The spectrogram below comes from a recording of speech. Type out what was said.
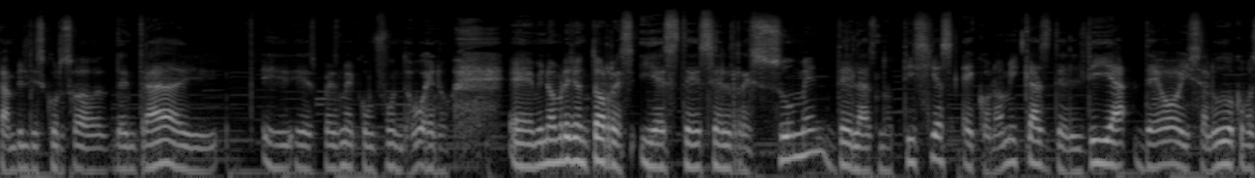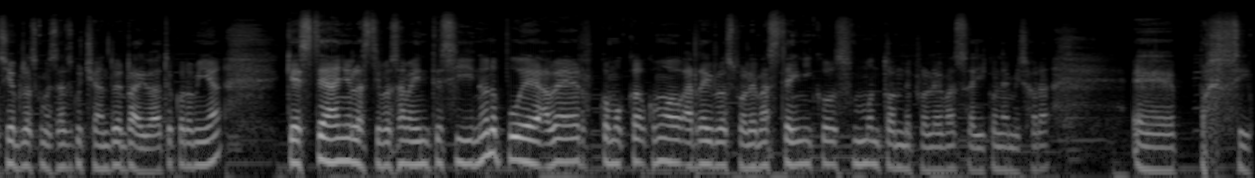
cambiar el discurso de entrada y y, después me confundo. Bueno, eh, mi nombre es John Torres y este es el resumen de las noticias económicas del día de hoy. Saludo como siempre los que me están escuchando en Radio Dato Economía que este año lastimosamente sí, no, no pude a ver cómo, cómo arreglo los problemas técnicos, un montón de problemas ahí con la emisora. Eh, pues sí,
